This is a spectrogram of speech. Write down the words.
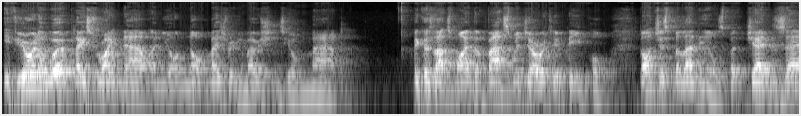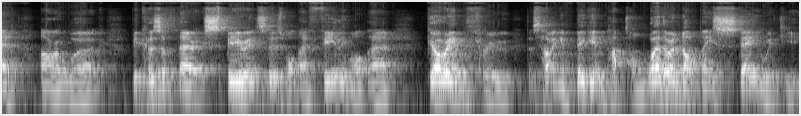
If you're in a workplace right now and you're not measuring emotions, you're mad. Because that's why the vast majority of people, not just millennials, but Gen Z are at work because of their experiences, what they're feeling, what they're going through, that's having a big impact on whether or not they stay with you.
